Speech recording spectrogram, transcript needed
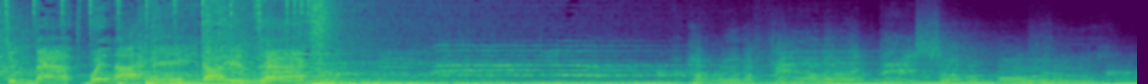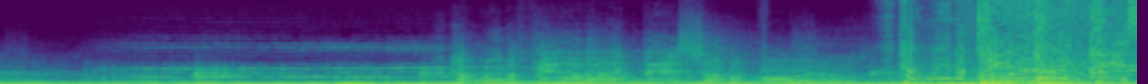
breaks after math. When I hate, I attack. When I feel like this, I'm immortal. And when I feel like this, I'm immortal. When I feel like this,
